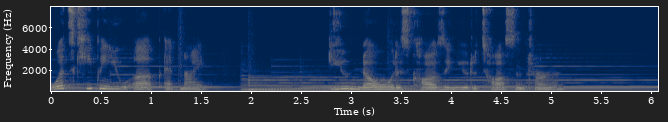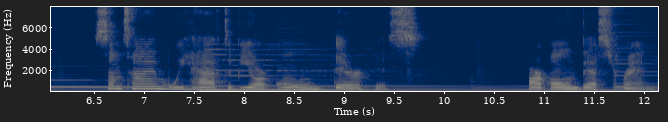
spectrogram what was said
What's keeping you up at night? Do you know what is causing you to toss and turn? Sometimes we have to be our own therapist, our own best friend.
